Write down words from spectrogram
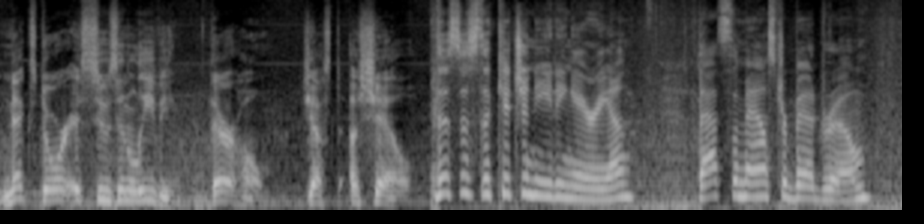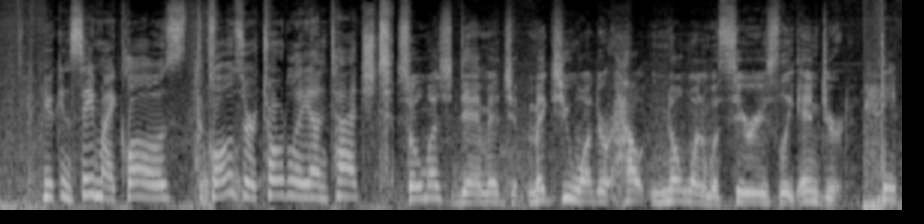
Next door is Susan Levy. Their home, just a shell. This is the kitchen eating area. That's the master bedroom. You can see my clothes. The clothes are totally untouched. So much damage makes you wonder how no one was seriously injured. Deep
